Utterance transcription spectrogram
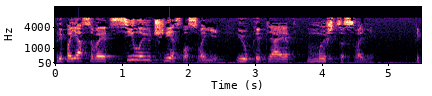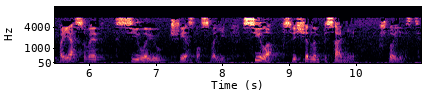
Припоясывает силою чресла свои и укрепляет мышцы свои. Припоясывает силою чресла свои. Сила в Священном Писании что есть?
